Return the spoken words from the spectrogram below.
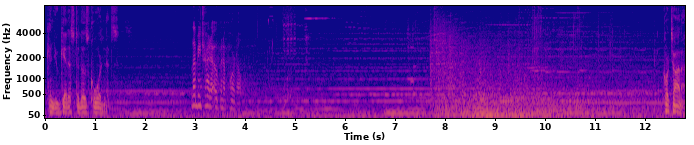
Can you get us to those coordinates? Let me try to open a portal. Cortana,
